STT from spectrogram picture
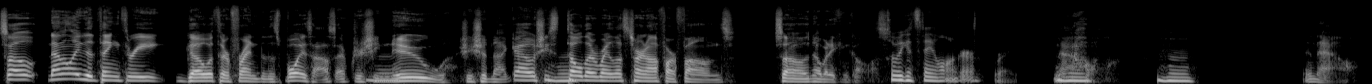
So not only did Thing Three go with her friend to this boy's house after she Mhm. knew she should not go, she Mhm. told everybody, "Let's turn off our phones so nobody can call us." So we can stay longer. right Mhm. now, hmm now,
